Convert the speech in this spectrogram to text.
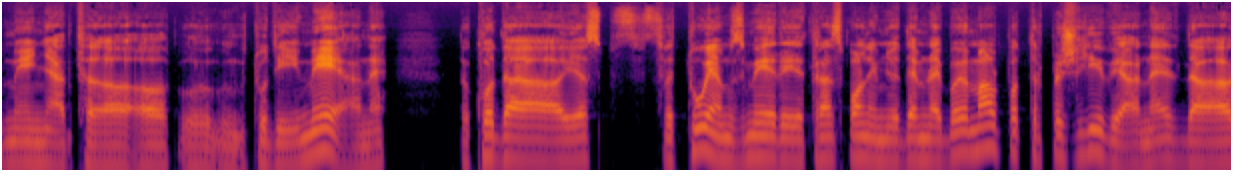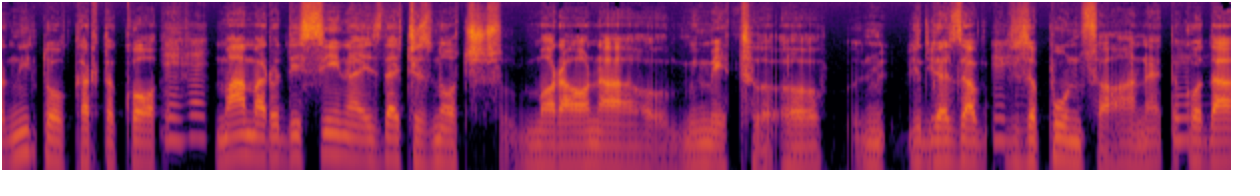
menjati uh, uh, tudi ime. Tako da jaz svetujem zmeri transpolnim ljudem, naj bojo malo potrpežljivi, da ni to kar tako. Uh mhm. -huh. Mama rodi sina in zdaj čez noč mora ona imeti uh, za, mhm. za punco. Tako uh mhm. -huh. da.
